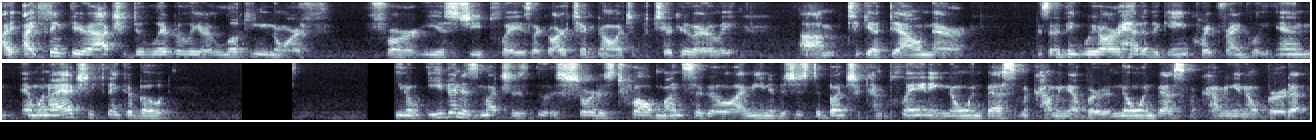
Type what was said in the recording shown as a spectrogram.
I, I think they actually deliberately are looking north for ESG plays like our technology, particularly, um, to get down there. Because I think we are ahead of the game, quite frankly. And and when I actually think about, you know, even as much as as short as 12 months ago, I mean, it was just a bunch of complaining, no investment coming in Alberta, no investment coming in Alberta.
